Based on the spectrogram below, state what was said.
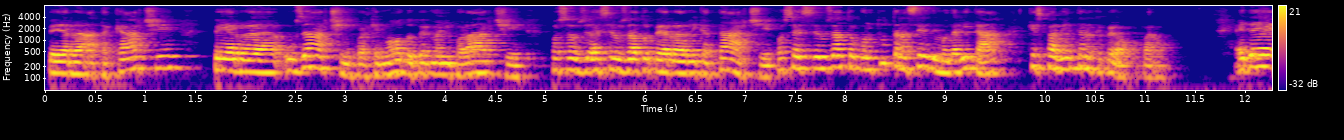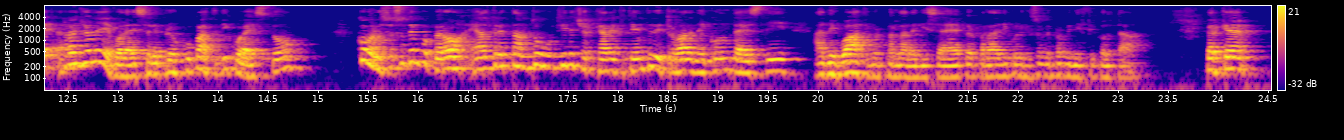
per attaccarci, per eh, usarci in qualche modo, per manipolarci, possa essere usato per ricattarci, possa essere usato con tutta una serie di modalità che spaventano e che preoccupano. Ed è ragionevole essere preoccupati di questo, come allo stesso tempo però è altrettanto utile cercare effettivamente di trovare dei contesti adeguati per parlare di sé, per parlare di quelle che sono le proprie difficoltà. Perché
